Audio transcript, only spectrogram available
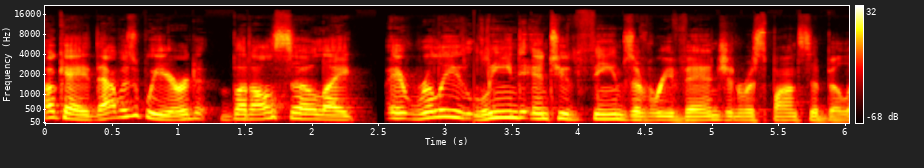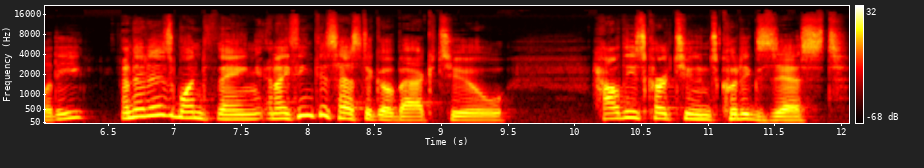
okay, that was weird, but also like it really leaned into themes of revenge and responsibility. And that is one thing, and I think this has to go back to how these cartoons could exist.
